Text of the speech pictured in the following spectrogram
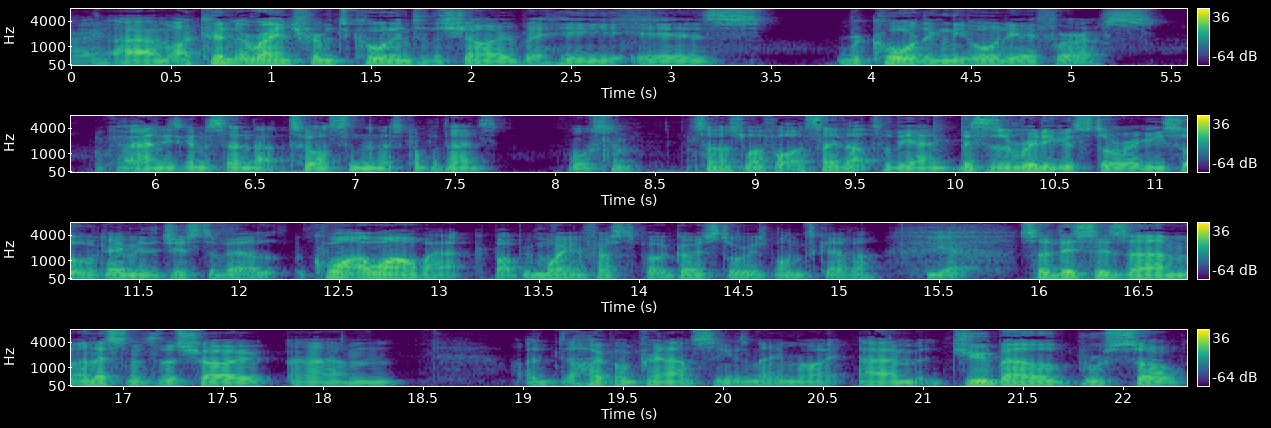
Okay. Um, I couldn't arrange for him to call into the show, but he is recording the audio for us, Okay. and he's going to send that to us in the next couple of days. Awesome. So that's why I thought I'd say that to the end. This is a really good story. He sort of gave me the gist of it quite a while back, but I've been waiting for us to put a ghost stories one together. Yeah. So this is um, a listener to the show. Um, I hope I'm pronouncing his name right. Um, Jubal Brousseau.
